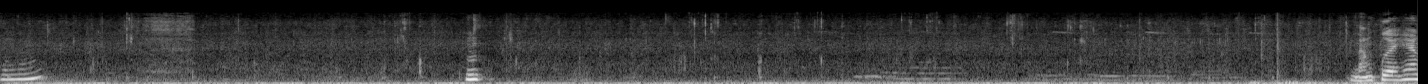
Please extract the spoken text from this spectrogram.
อืมอืมหนังเปื่อยแห้ง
